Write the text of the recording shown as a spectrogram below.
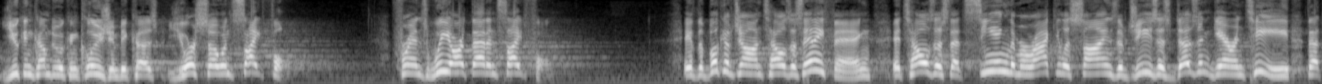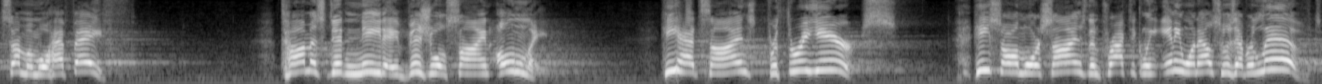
you can come to a conclusion because you're so insightful. Friends, we aren't that insightful. If the book of John tells us anything, it tells us that seeing the miraculous signs of Jesus doesn't guarantee that someone will have faith. Thomas didn't need a visual sign only. He had signs for three years. He saw more signs than practically anyone else who has ever lived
